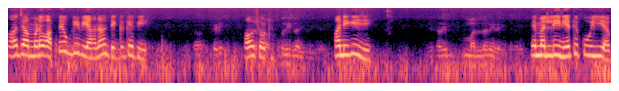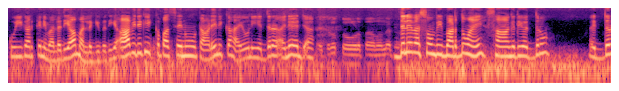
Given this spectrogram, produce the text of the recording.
ਆ ਜਾਮਣ ਆਪੇ ਉੱਗੀ ਵੀ ਆ ਹਨਾ? ਡਿੱਗ ਕੇ ਵੀ। ਕਿਹੜੀ? ਆਹ ਛੋਟੀ ਉਹਦੀ ਲਾਈ ਹੋਈ ਹੈ। ਆ ਨਿੱਕੀ ਜੀ। ਇਹ ਸਾਰੀ ਮੱਲ ਨਹੀਂ ਰਹੀ। ਇਹ ਮੱਲੀ ਨਹੀਂ ਇੱਥੇ ਕੋਈ ਆ ਕੋਈ ਕਰਕੇ ਨਹੀਂ ਮੱਲਦੀ ਆ ਮੱਲ ਗਈ ਵਧੀਆ। ਆ ਵੀ ਦੇਖੀ ਇੱਕ ਪਾਸੇ ਨੂੰ ਟਾਣੇ ਨਿੱਕਾ ਹੈ ਉਹ ਨਹੀਂ ਇੱਧਰ ਇਹਨੇ ਜ- ਇੱਧਰੋਂ ਤੋੜਤਾ ਉਹਨਾਂ ਨੇ ਇੱਧਰਲੇ ਪਾਸੋਂ ਵੀ ਵੜ ਦੋ ਐ ਸਾਂਗ ਦੇ ਇੱਧਰੋਂ। ਇੱਧਰ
